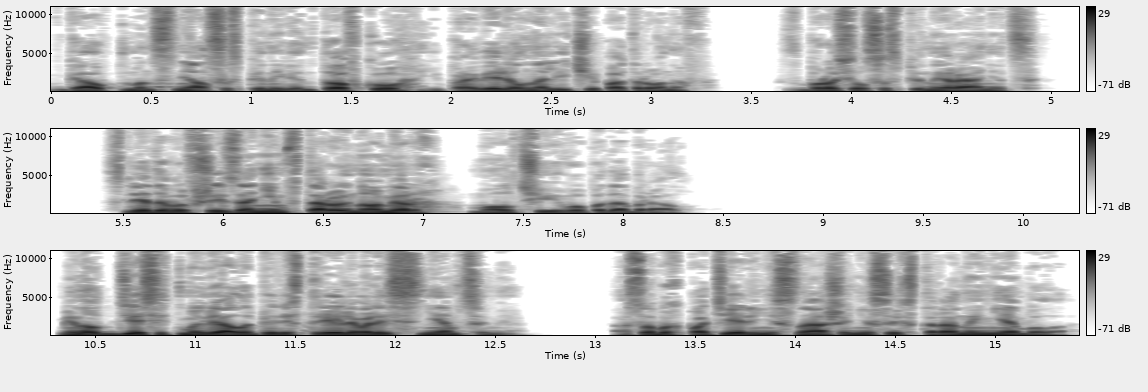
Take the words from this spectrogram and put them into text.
Гауптман снял со спины винтовку и проверил наличие патронов. Сбросил со спины ранец. Следовавший за ним второй номер молча его подобрал. Минут десять мы вяло перестреливались с немцами. Особых потерь ни с нашей, ни с их стороны не было.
